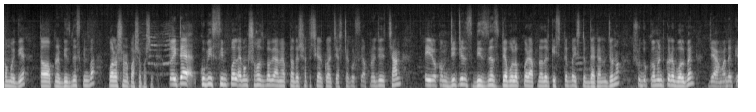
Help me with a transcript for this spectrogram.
সময় দিয়ে তাও আপনার বিজনেস কিংবা পড়াশোনার পাশাপাশি। তো এটা খুবই সিম্পল এবং সহজভাবে আমি আপনাদের সাথে শেয়ার করার চেষ্টা করছি। আপনারা যদি চান এইরকম ডিটেলস বিজনেস ডেভেলপ করে আপনাদেরকে স্টেপ বাই স্টেপ দেখানোর জন্য শুধু কমেন্ট করে বলবেন যে আমাদেরকে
